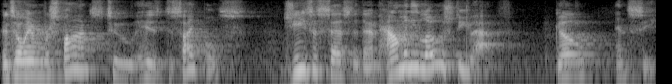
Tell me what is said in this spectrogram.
And so, in response to His disciples, Jesus says to them, How many loaves do you have? Go and see.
